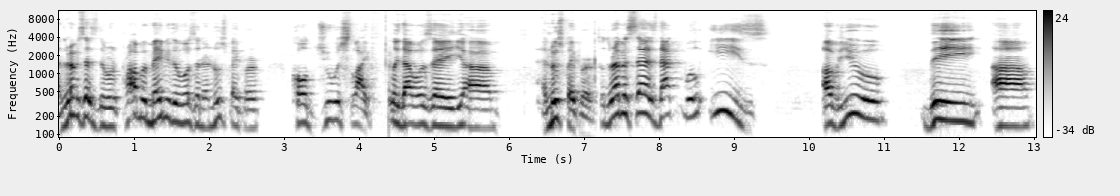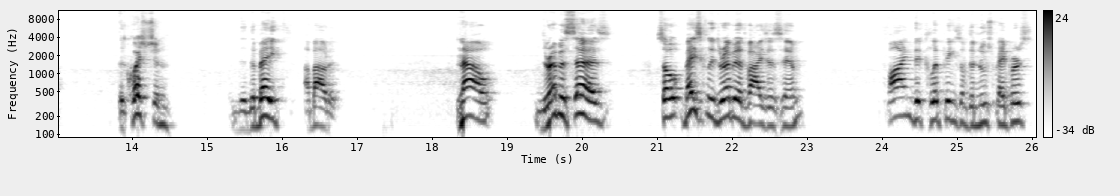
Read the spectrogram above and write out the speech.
and the Rebbe says there was probably maybe there was in a newspaper called Jewish Life. That was a uh, a newspaper. So the Rebbe says that will ease of you the uh, the question, the debate about it. Now, the Rebbe says, so basically the Rebbe advises him, find the clippings of the newspapers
